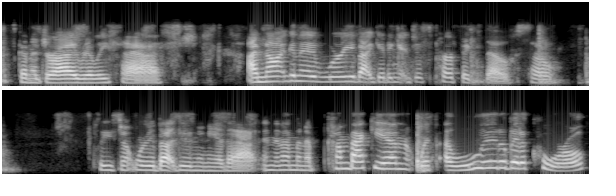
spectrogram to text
It's going to dry really fast. I'm not going to worry about getting it just perfect though, so please don't worry about doing any of that. And then I'm going to come back in with a little bit of coral.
